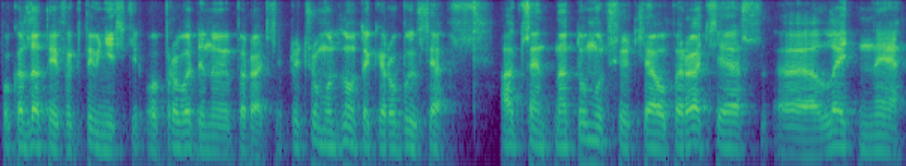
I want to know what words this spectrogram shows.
показати ефективність проведеної операції. Причому знов таки робився акцент на тому, що ця операція е, ледь не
